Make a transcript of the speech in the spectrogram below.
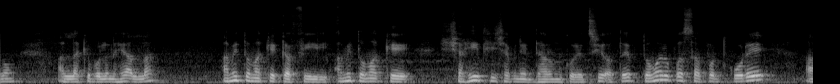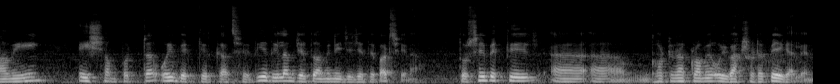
এবং আল্লাহকে বললেন, হে আল্লাহ, আমি তোমাকে কাফিল, আমি তোমাকে শাহিদ হিসাবে নির্ধারণ করেছি, অতএব তোমার উপর সাপোর্ট করে আমি এই সম্পদটা ওই ব্যক্তির কাছে দিয়ে দিলাম, যেহেতু আমি নিজে যেতে পারছি না। তো সেই ব্যক্তির ঘটনাক্রমে ওই বাক্সটা পেয়ে গেলেন।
